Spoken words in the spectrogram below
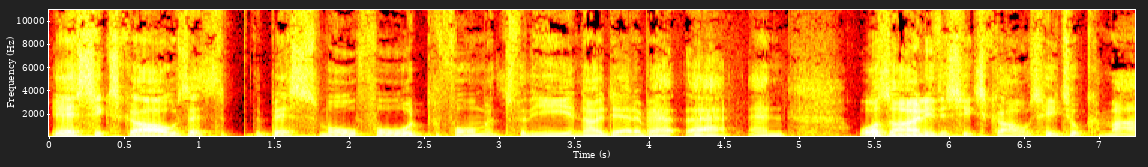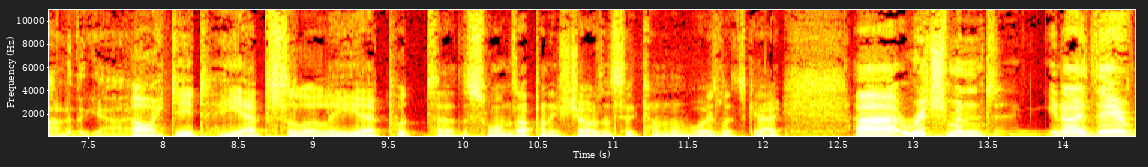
Yeah, six goals. That's the best small forward performance for the year, no doubt about that. And wasn't only the six goals, he took command of the game. Oh, he did. He absolutely uh, put uh, the Swans up on his shoulders and said, "Come on, boys, let's go." Uh, Richmond, you know, they're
